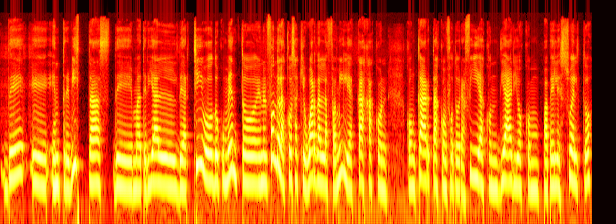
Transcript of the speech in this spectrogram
de eh, entrevistas, de material de archivo, documento, en el fondo las cosas que guardan las familias, cajas con, con cartas, con fotografías, con diarios, con papeles sueltos,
